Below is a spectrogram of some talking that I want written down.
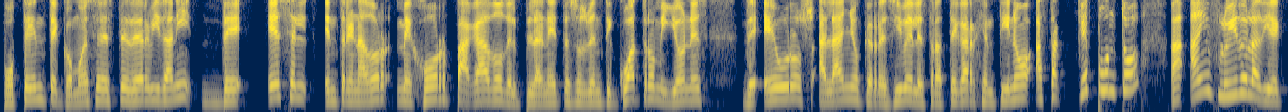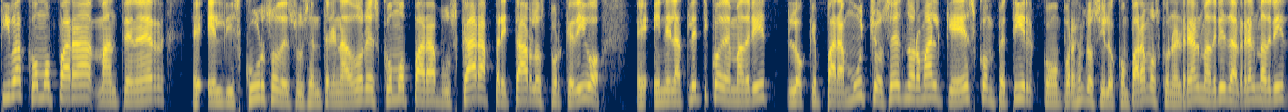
potente como es este derby, Dani, de es el entrenador mejor pagado del planeta, esos 24 millones de euros al año que recibe el estratega argentino. ¿Hasta qué punto ha, influido la directiva como para mantener eh, el discurso de sus entrenadores como para buscar apretarlos, porque digo, eh, en el Atlético de Madrid lo que para muchos es normal que es competir, como por ejemplo si lo comparamos con el Real Madrid, al Real Madrid,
